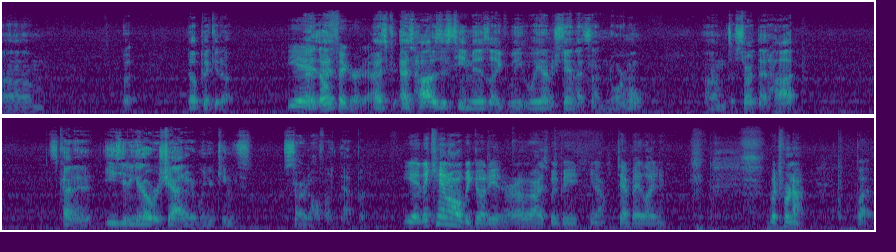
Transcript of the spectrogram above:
um, but they'll pick it up. yeah, As- they'll as- figure it out. As as hot as this team is, like we, we understand that's not normal. Um, to start that hot, it's kind of easy to get overshadowed when your team's started off like that. But yeah, they can't all be good either. Otherwise, we'd be you know Tampa Bay Lightning, which we're not. But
